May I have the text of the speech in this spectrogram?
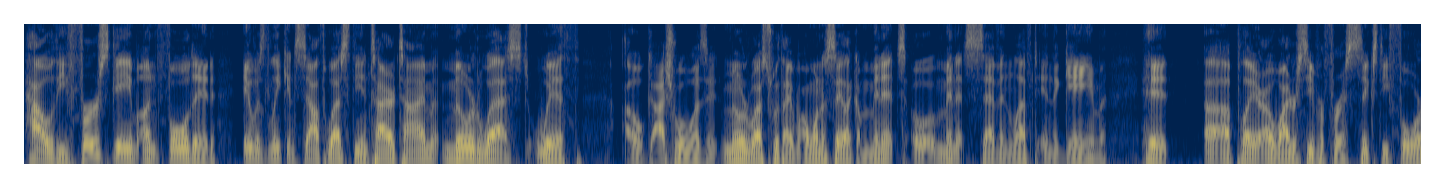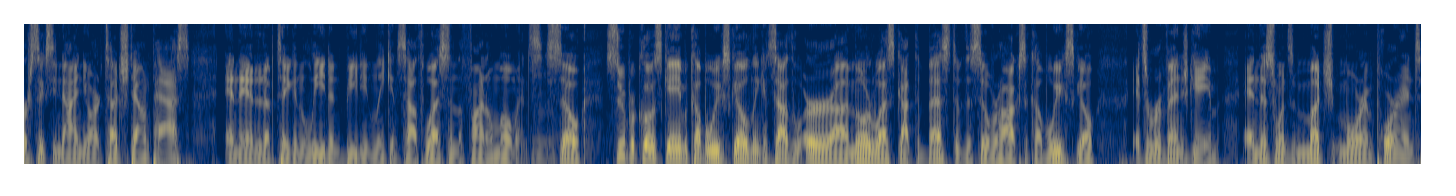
How the first game unfolded, it was Lincoln Southwest the entire time. Millard West with oh gosh, what was it? Millard West with I, I want to say like a minute, oh, minute seven left in the game, hit a, player, a wide receiver for a 64, 69 yard touchdown pass, and they ended up taking the lead and beating Lincoln Southwest in the final moments. So super close game a couple weeks ago. Lincoln South or uh, Millard West got the best of the Silverhawks a couple weeks ago. It's a revenge game, and this one's much more important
